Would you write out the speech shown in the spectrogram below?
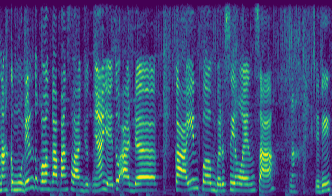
Nah kemudian untuk kelengkapan selanjutnya yaitu ada kain pembersih lensa. Nah jadi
